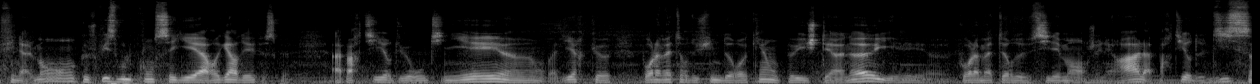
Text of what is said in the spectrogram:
finalement que je puisse vous le conseiller à regarder, parce que à partir du routinier, euh, on va dire que pour l'amateur du film de requin, on peut y jeter un œil, et euh, pour l'amateur de cinéma en général, à partir de 10,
